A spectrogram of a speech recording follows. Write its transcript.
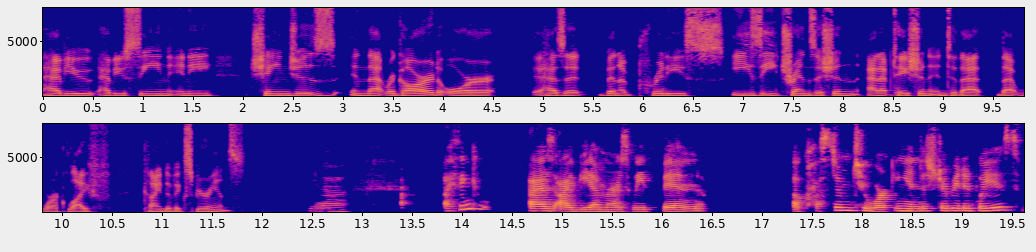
Have you have you seen any changes in that regard, or has it been a pretty easy transition adaptation into that that work life kind of experience? Yeah. I think as ibmers we've been accustomed to working in distributed ways.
